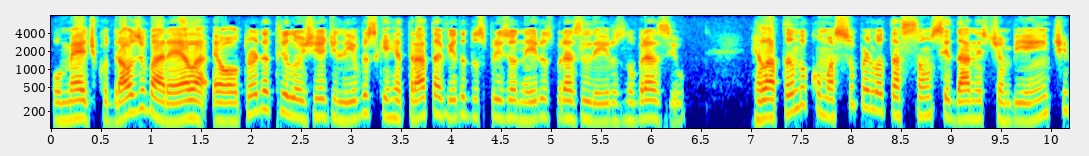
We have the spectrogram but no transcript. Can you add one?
o médico Drauzio Varela é o autor da trilogia de livros que retrata a vida dos prisioneiros brasileiros no Brasil, relatando como a superlotação se dá neste ambiente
